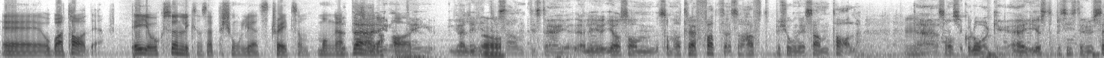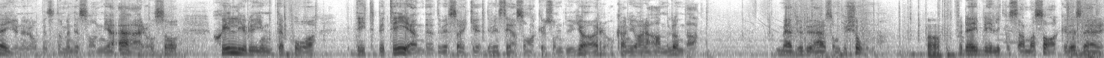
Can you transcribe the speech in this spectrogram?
Eh, och bara ta det. Det är ju också en liksom så här personlighetstrait som många Det där är ju har. någonting väldigt Ja. intressant. Just det, eller jag som, som har träffat, alltså haft personer i samtal Mm. eh, som psykolog. Eh, just precis det du säger nu Robin, så att, men det är sån jag är. Och så skiljer du inte på ditt beteende, det vill, säga, det vill säga saker som du gör och kan göra annorlunda med hur du är som person. Ja. För dig blir det liksom samma sak. Det är, så där,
